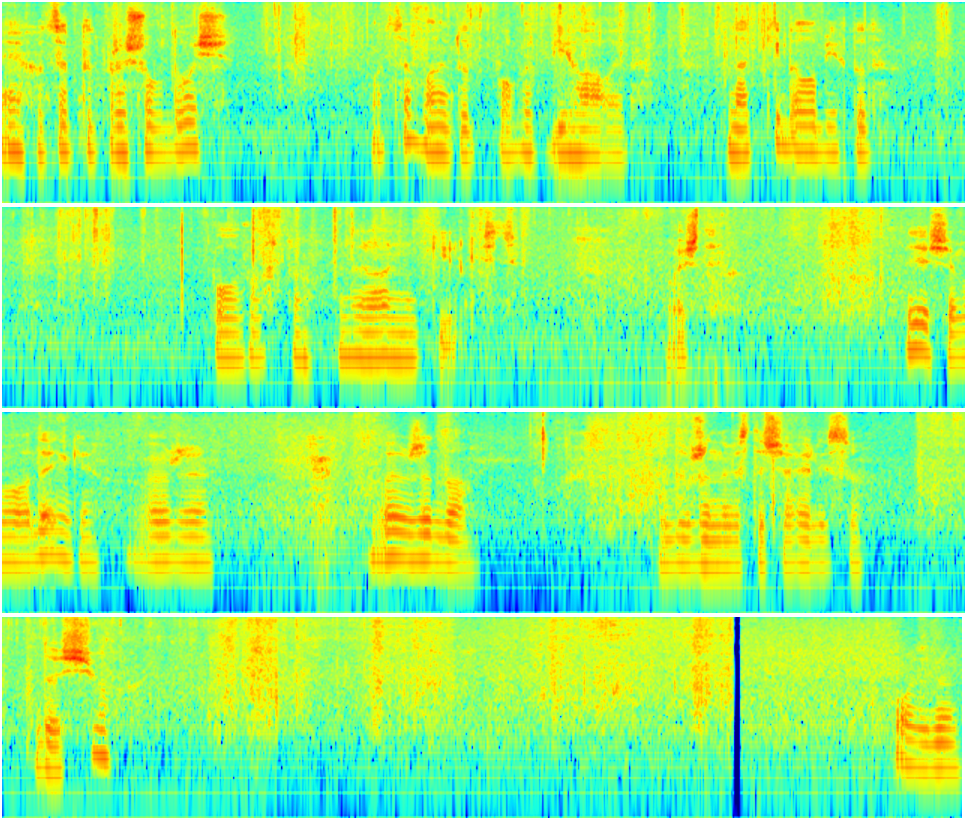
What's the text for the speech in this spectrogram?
Ех, оце б тут пройшов дощ. Оце б вони тут побігали б. Накидало б їх тут просто нереальну кількість. Бачите. Є ще молоденькі, але вже, але вже да. Дуже не вистачає лісу дощу. Ось, блін.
